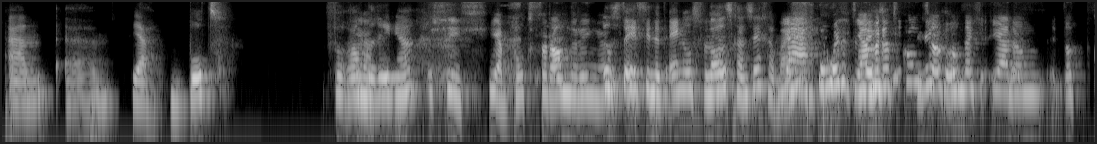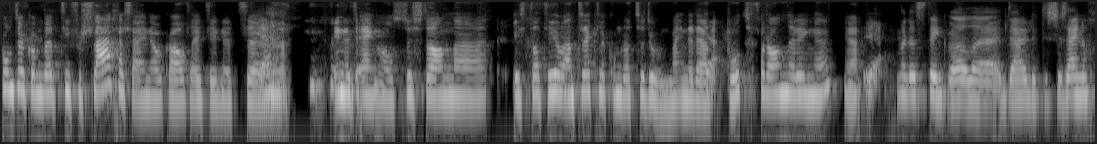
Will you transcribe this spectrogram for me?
aan ehm, ja, botveranderingen. Precies. Ja, botveranderingen. Nog steeds in het Engels van alles gaan zeggen, maar Ja. dan wordt het een Ja, maar dat komt ook omdat je, ja, dan, dat komt ook omdat die verslagen zijn ook altijd in het, eh, Ja. in het Engels. Dus dan eh, is dat heel aantrekkelijk om dat te doen. Maar inderdaad, Ja. botveranderingen. Ja. Ja, maar dat is denk ik wel eh, duidelijk. Dus er zijn nog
